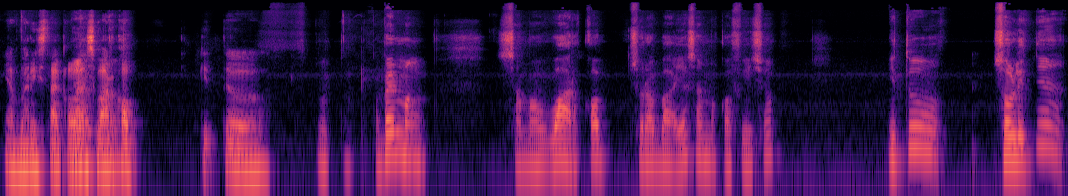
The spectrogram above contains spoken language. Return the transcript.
ya barista kelas betul. warkop gitu Betul. Tapi emang sama warkop Surabaya sama coffee shop itu solidnya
